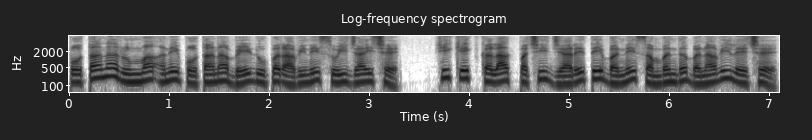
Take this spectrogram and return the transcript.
પોતાના રૂમમાં અને પોતાના બેડ ઉપર આવીને સૂઈ જાય છે. ઠીક એક કલાક પછી જ્યારે તે બંને સંબંધ બનાવી લે છે.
